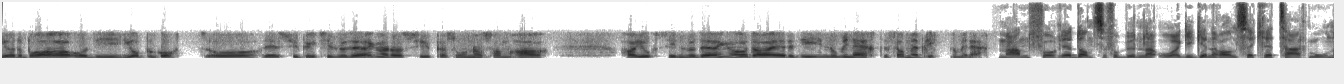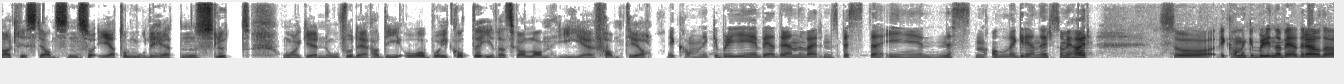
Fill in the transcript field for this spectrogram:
gjør det bra, og de jobber godt. og Det er subjektiv vurdering, og det er syv personer som har, har gjort sine vurderinger, og da er det de nominerte som er blitt nominert. Men for Danseforbundet og generalsekretær Mona Kristiansen så er tålmodigheten slutt, og nå vurderer de å boikotte Idrettsgallaen i framtida. Vi kan ikke bli bedre enn verdens beste i nesten alle grener som vi har. Så vi kan ikke bli noe bedre, og da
